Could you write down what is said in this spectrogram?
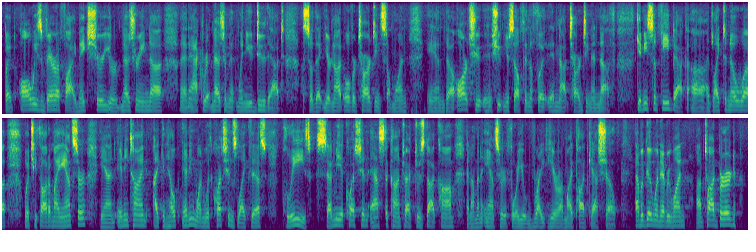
but always verify. Make sure you're measuring uh, an accurate measurement when you do that, so that you're not overcharging someone and uh, or shoot, shooting yourself in the foot and not charging enough. Give me some feedback. Uh, I'd like to know uh, what you thought of my answer. And anytime I can help anyone with questions like this, please send me a question, askthecontractors.com, and I'm going to answer it for you right here on my podcast show. Have a good one, everyone. I'm Todd Bird.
